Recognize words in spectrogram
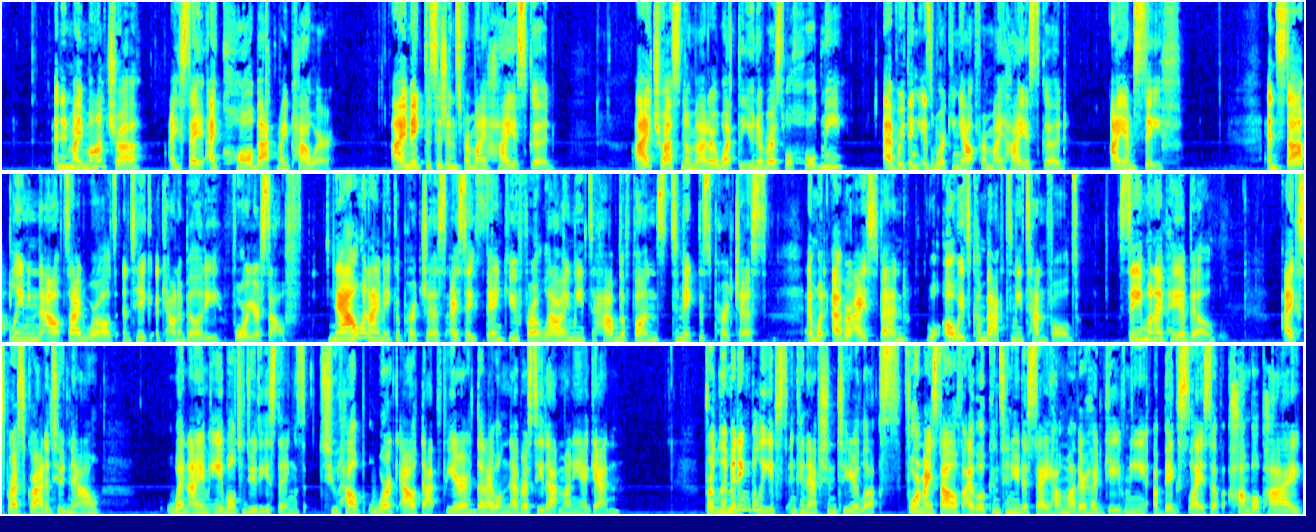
And in my mantra, I say, I call back my power. I make decisions for my highest good. I trust no matter what the universe will hold me Everything is working out for my highest good. I am safe. And stop blaming the outside world and take accountability for yourself. Now, when I make a purchase, I say thank you for allowing me to have the funds to make this purchase. And whatever I spend will always come back to me tenfold. Same when I pay a bill. I express gratitude now when I am able to do these things to help work out that fear that I will never see that money again. For limiting beliefs in connection to your looks, for myself, I will continue to say how motherhood gave me a big slice of humble pie.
